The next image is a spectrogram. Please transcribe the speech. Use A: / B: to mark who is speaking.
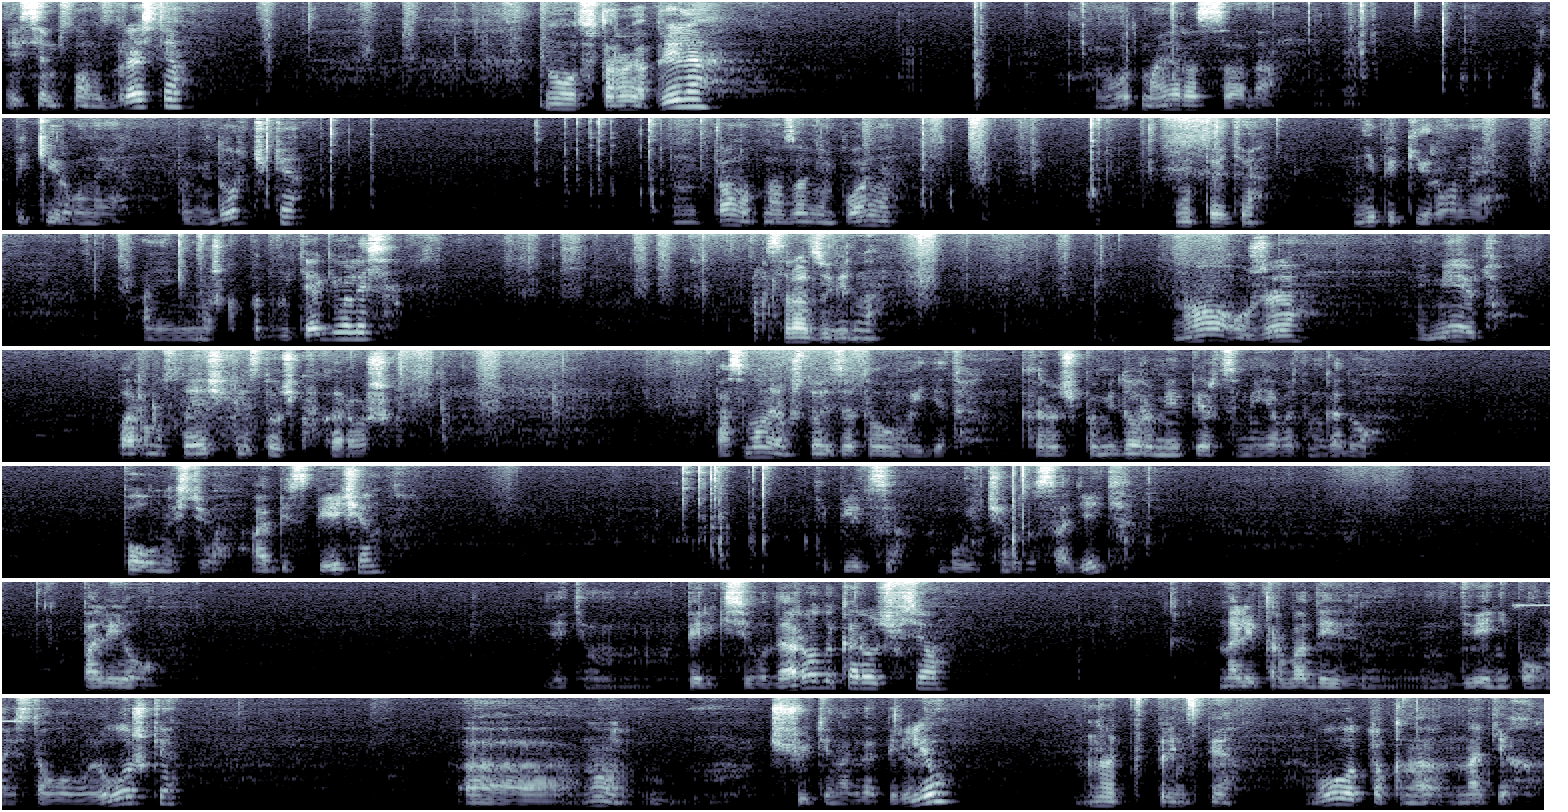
A: И всем снова здрасте. Ну вот 2 апреля. Вот моя рассада. Вот пикированные помидорчики. Там вот на заднем плане вот эти не пикированные. Они немножко подвытягивались. Сразу видно. Но уже имеют пару настоящих листочков хороших. Посмотрим, что из этого выйдет. Короче, помидорами и перцами я в этом году полностью обеспечен. Теплица будет чем засадить. Полил этим перекисью водорода, короче, все. На литр воды две неполные столовые ложки. А, ну, чуть-чуть иногда перелил. Ну, это, в принципе, вот только на, на тех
